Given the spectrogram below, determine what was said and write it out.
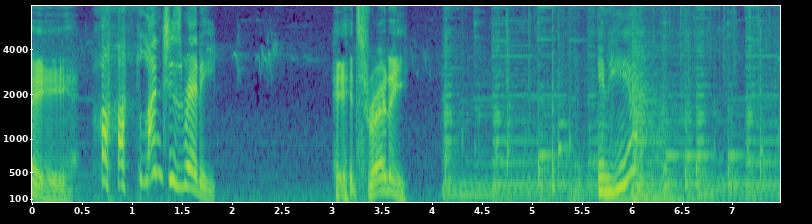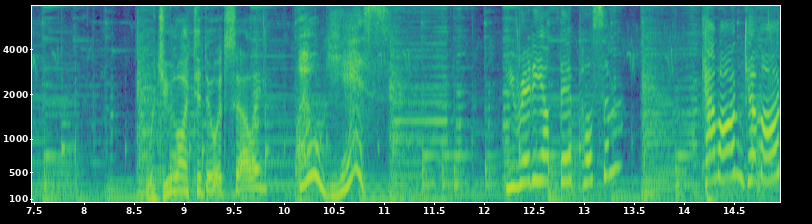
Hey, Lunch is ready. it's ready. In here? Would you like to do it, Sally? Oh, yes. You ready up there, Possum? Come on, come on.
